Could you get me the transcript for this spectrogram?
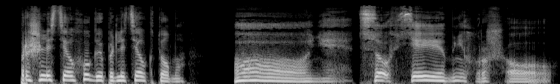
— прошелестел Хуга и подлетел к Тому. «О, нет, совсем нехорошо».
